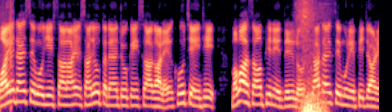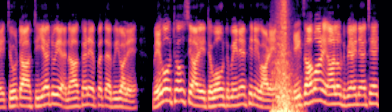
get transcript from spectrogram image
ဝိုင်းရင်တိုက်စစ်မှုကြီးစာလာရဲ့စာချုပ်တရန်တိုကိစ္စကလည်းအခုချိန်ထိမမဆောင်ဖြစ်နေသေးတယ်လို့တခြားတိုက်စစ်မှုတွေဖြစ်ကြတဲ့ဂျိုတာဒီရက်တို့ရဲ့အနာဂတ်နဲ့ပတ်သက်ပြီးတော့လည်းမေကုံထုတ်ဆရာတွေတပုံတပင်နဲ့ဖြစ်နေပါတယ်ဒီစားမတွေအားလုံးတပြိုင်တည်းချင်း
